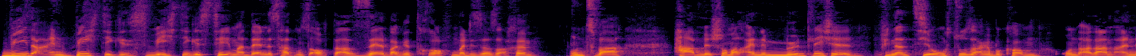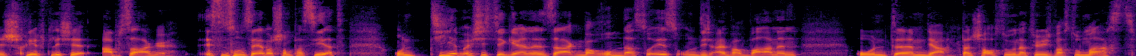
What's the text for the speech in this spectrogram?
Wieder ein wichtiges, wichtiges Thema, denn es hat uns auch da selber getroffen bei dieser Sache. Und zwar haben wir schon mal eine mündliche Finanzierungszusage bekommen und dann eine schriftliche Absage. Es ist uns selber schon passiert und hier möchte ich dir gerne sagen, warum das so ist und dich einfach warnen. Und ähm, ja, dann schaust du natürlich, was du machst.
